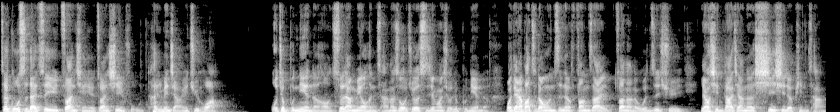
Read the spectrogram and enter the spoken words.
这故事来自于赚钱也赚幸福。它里面讲了一句话，我就不念了哈。虽然没有很长，但是我觉得时间关系，我就不念了。我等下把这段文字呢放在专栏的文字区，邀请大家呢细细的品尝。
